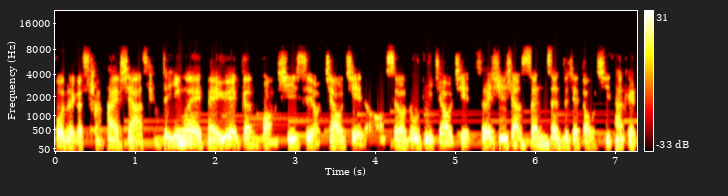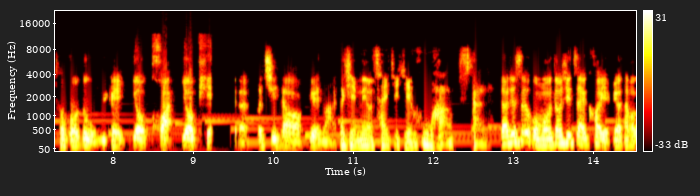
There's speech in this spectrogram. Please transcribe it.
获得一个惨败下场，是因为北越跟广西是有交界的哦，是有陆地交界，所以其实像深圳这些东西，它可以透过陆域，可以又快又便。呃，进到越南，而且没有蔡姐姐护航，惨了。那就是我们东西再快也没有他们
